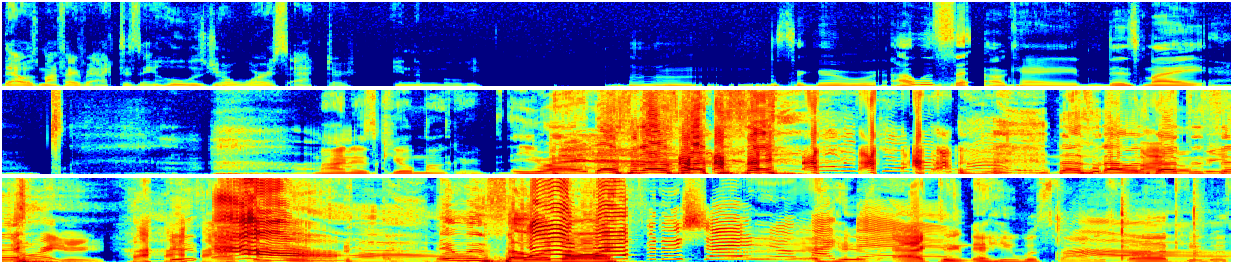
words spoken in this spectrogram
that was my favorite acting scene. Who was your worst actor in the movie? Hmm, that's a good word. I would say okay. This might. Mine is Killmonger. You right? That's what I was about to say. Who was killed by the what? That's what I was Michael about to B. say. Jordan. His acting Oh. It was so annoying. Not finna shade him is like his that. acting. that He was fine as fuck. He was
